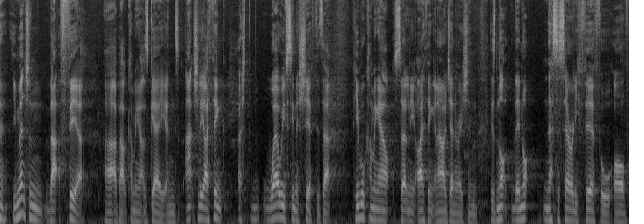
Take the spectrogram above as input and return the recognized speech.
you, mentioned that fear uh, about coming out as gay, and actually, I think where we've seen a shift is that people coming out, certainly, I think, in our generation, is not they're not necessarily fearful of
